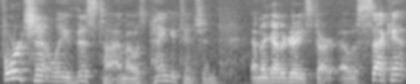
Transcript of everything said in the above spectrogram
fortunately, this time I was paying attention and I got a great start. I was second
